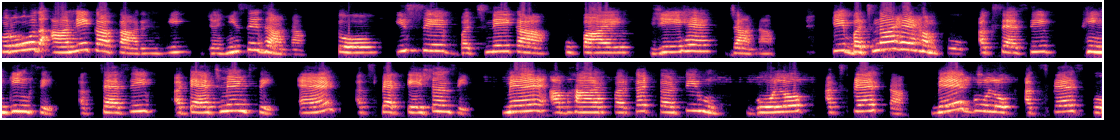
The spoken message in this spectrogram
क्रोध आने का कारण भी यहीं से जाना। तो इससे बचने का उपाय ये है जाना कि बचना है हमको एक्सेसिव थिंकिंग से एक्सेसिव अटैचमेंट से एंड एक्सपेक्टेशन से। मैं आभार प्रकट करती हूँ गोलोक एक्सप्रेस का। मैं गोलोक एक्सप्रेस को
